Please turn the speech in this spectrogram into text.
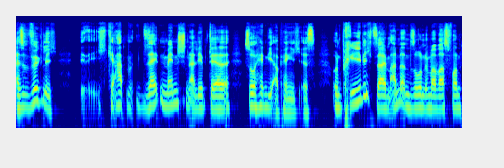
Also wirklich, ich habe selten Menschen erlebt, der so handyabhängig ist und predigt seinem anderen Sohn immer was von,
